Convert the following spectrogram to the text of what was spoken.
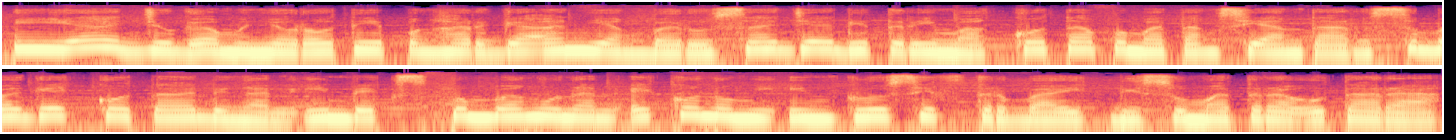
Ia juga menyoroti penghargaan yang baru saja diterima Kota Pematang Siantar sebagai kota dengan indeks pembangunan ekonomi inklusif terbaik di Sumatera Utara,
